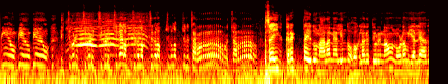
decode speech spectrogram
ಪಿಯು ಪಿಯು ಪಿಯು ಡಿಚ್ಚಿಗು ಡಿಚ್ಚಿಗು ಡಿಚ್ಚಿಗು ಡಿಚ್ಚಿಗೆ ಲಪ್ಚಿಗೆ ಲಪ್ಚಿಗೆ ಲಪ್ಚಿಗೆ ಲಪ್ಚಿಗೆ ಚರ್ರ ಚರ್ರ ಸ, ಈಗ ಕರೆಕ್ಟ್ ಇದು ನಾಲಾ ಮ್ಯಾಲಿಂದ ಹೋಗ್ಲಾಕತ್ತೀವ್ರಿ ನಾವು. ನೋಡಮ್, ಎಲ್ಲೇ ಅದ?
